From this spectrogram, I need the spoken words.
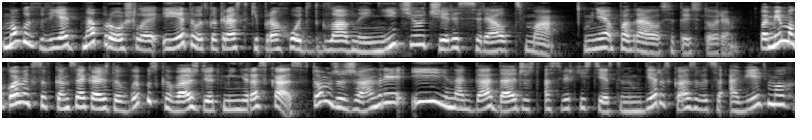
могут влиять на прошлое, и это вот как раз-таки проходит главной нитью через сериал «Тьма». Мне понравилась эта история. Помимо комиксов, в конце каждого выпуска вас ждет мини-рассказ в том же жанре и иногда дайджест о сверхъестественном, где рассказывается о ведьмах,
